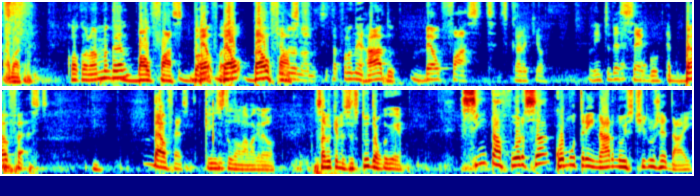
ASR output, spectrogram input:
Abaca. Qual que é o nome, Magrelo? Belfast. Bel, Belfast. Bel, Deixa eu ver Belfast. o nome, que você tá falando errado. Belfast. Esse cara aqui, ó. Tudo é cego. É Belfast. Belfast. Quem estudam lá, Magrelo? Sabe o que eles estudam? Por quê? Sinta a força como treinar no estilo Jedi.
